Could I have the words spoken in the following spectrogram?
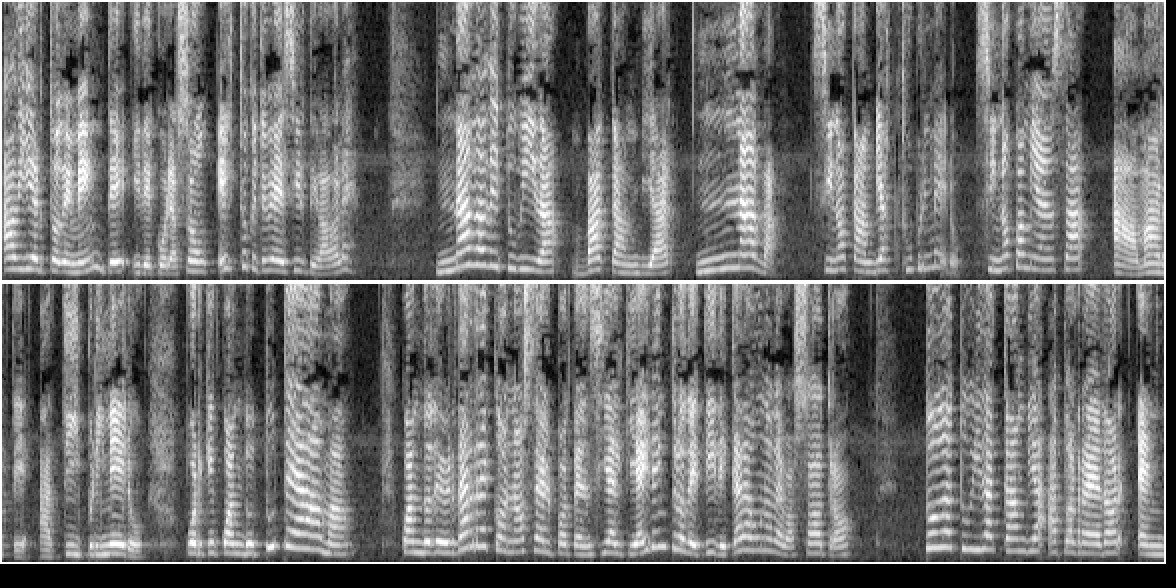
abierto de mente y de corazón, esto que te voy a decir te va a doler. Nada de tu vida va a cambiar, nada, si no cambias tú primero, si no comienzas a amarte a ti primero. Porque cuando tú te amas, cuando de verdad reconoces el potencial que hay dentro de ti, de cada uno de vosotros, toda tu vida cambia a tu alrededor en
